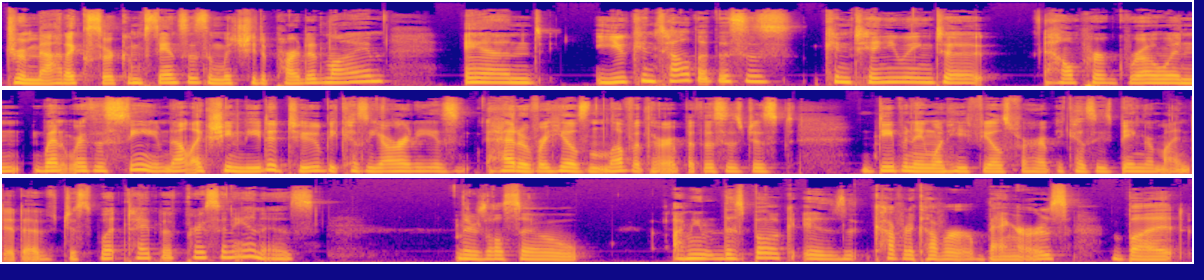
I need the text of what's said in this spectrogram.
dramatic circumstances in which she departed Lyme. And you can tell that this is continuing to help her grow in Wentworth's esteem. Not like she needed to because he already is head over heels in love with her, but this is just deepening what he feels for her because he's being reminded of just what type of person Anne is. There's also, I mean, this book is cover to cover bangers, but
